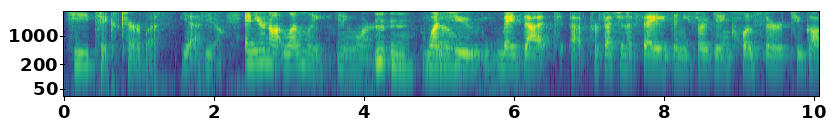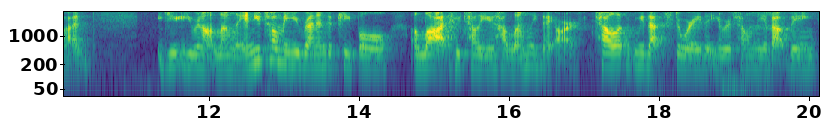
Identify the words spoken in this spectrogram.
He takes care of us Yes. Yeah. And you're not lonely anymore. Once you made that uh, profession of faith and you started getting closer to God, you you were not lonely. And you told me you run into people a lot who tell you how lonely they are. Tell me that story that you were telling me about being,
